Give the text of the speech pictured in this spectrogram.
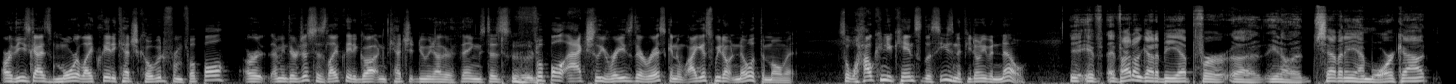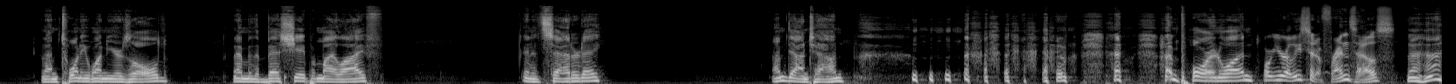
are these guys more likely to catch COVID from football? Or, I mean, they're just as likely to go out and catch it doing other things. Does football actually raise their risk? And I guess we don't know at the moment. So, how can you cancel the season if you don't even know? If, if I don't got to be up for, uh, you know, a 7 a.m. workout and I'm 21 years old and I'm in the best shape of my life and it's Saturday, I'm downtown. I'm, I'm pouring one. Or you're at least at a friend's house. Uh huh.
